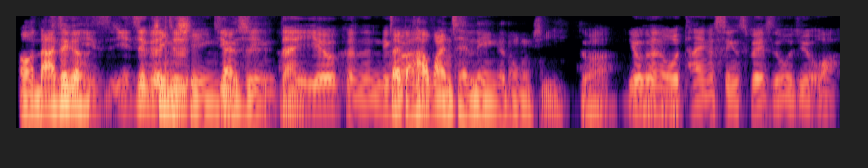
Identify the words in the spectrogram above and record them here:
哦，拿这个以以这个进行，但是但也有可能另外再把它完成另一个东西，对吧？有可能我弹一个 synth space，我觉得哇，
